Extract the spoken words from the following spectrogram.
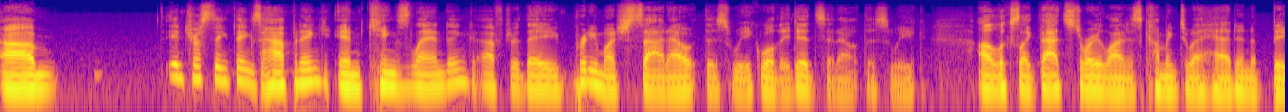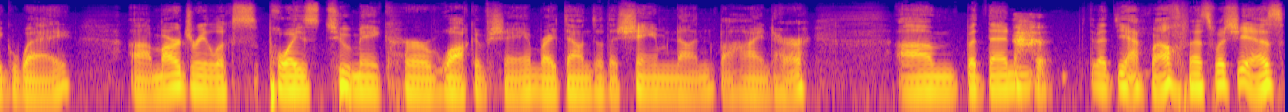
um, interesting things happening in King's Landing after they pretty much sat out this week. Well, they did sit out this week. Uh, looks like that storyline is coming to a head in a big way. Uh, Margaery looks poised to make her walk of shame, right down to the shame nun behind her. Um, but then, but yeah, well, that's what she is.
